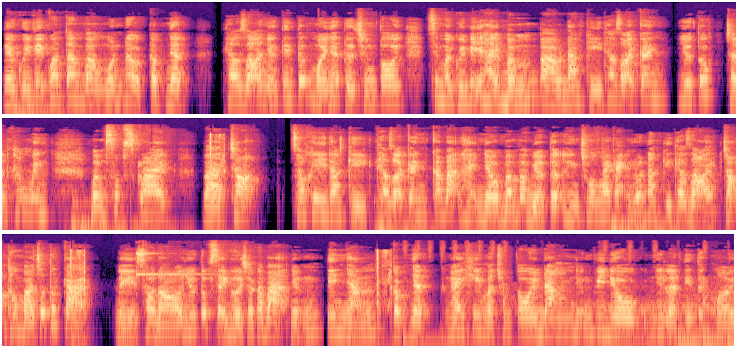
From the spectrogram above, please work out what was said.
Nếu quý vị quan tâm và muốn được cập nhật, theo dõi những tin tức mới nhất từ chúng tôi, xin mời quý vị hãy bấm vào đăng ký theo dõi kênh YouTube Trần Khắc Minh, bấm subscribe và chọn sau khi đăng ký theo dõi kênh, các bạn hãy nhớ bấm vào biểu tượng hình chuông ngay cạnh nút đăng ký theo dõi, chọn thông báo cho tất cả để sau đó YouTube sẽ gửi cho các bạn những tin nhắn cập nhật ngay khi mà chúng tôi đăng những video cũng như là tin tức mới.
